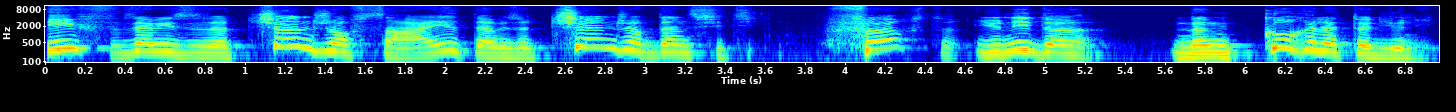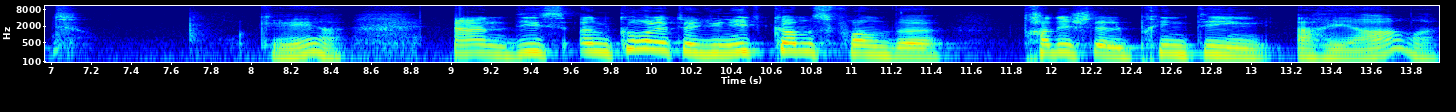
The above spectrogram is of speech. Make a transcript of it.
if there is a change of size, there is a change of density? First, you need a, an uncorrelated unit. Okay, and this uncorrelated unit comes from the traditional printing area.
